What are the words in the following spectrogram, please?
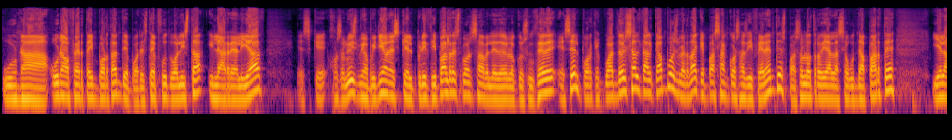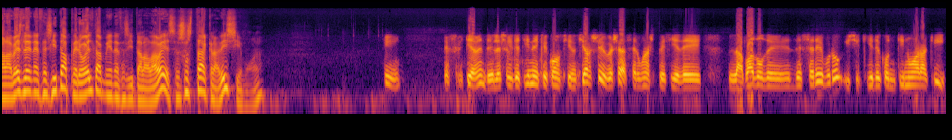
una, una oferta importante por este futbolista. Y la realidad es que, José Luis, mi opinión es que el principal responsable de lo que sucede es él, porque cuando él salta al campo es verdad que pasan cosas diferentes, pasó el otro día en la segunda parte, y el Alavés le necesita, pero él también necesita al Alavés, eso está clarísimo. ¿eh? Sí, Efectivamente, él es el que tiene que concienciarse, o sea, hacer una especie de lavado de, cerebro y si quiere continuar aquí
